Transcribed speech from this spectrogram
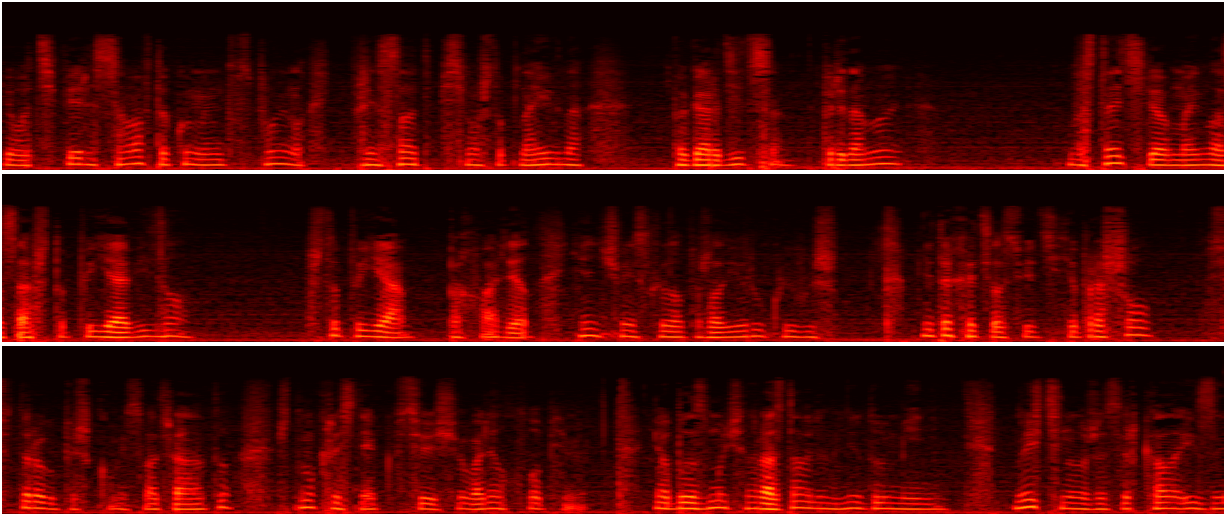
И вот теперь сама в такую минуту вспомнила и принесла это письмо, чтобы наивно погордиться передо мной, восстановить себя в моих глазах, чтобы я видел, чтобы я похвалил. Я ничего не сказал, пожал ей руку и вышел. Мне так хотелось уйти. Я прошел всю дорогу пешком, несмотря на то, что мокрый снег все еще валил хлопьями. Я был измучен, раздавлен в недоумении, но истина уже сверкала из-за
